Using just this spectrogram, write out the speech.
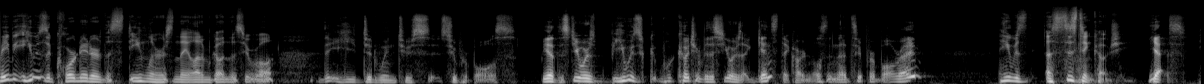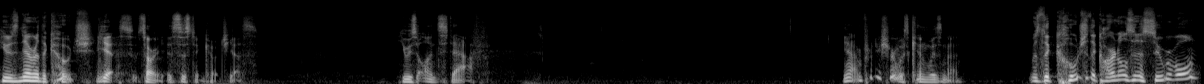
Maybe he was the coordinator of the Steelers and they let him go in the Super Bowl. He did win two S- Super Bowls. Yeah, the Steelers. He was coaching for the Steelers against the Cardinals in that Super Bowl, right? He was assistant coach. Yes. He was never the coach. Yes. Sorry, assistant coach. Yes. He was on staff. Yeah, I'm pretty sure it was Ken Whisenhunt. Was the coach of the Cardinals in a Super Bowl?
